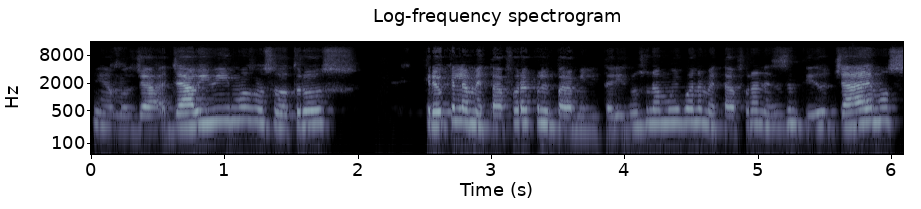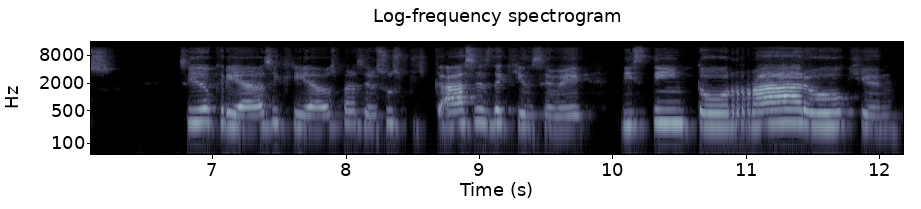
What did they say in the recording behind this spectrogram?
digamos, ya, ya vivimos nosotros, creo que la metáfora con el paramilitarismo es una muy buena metáfora en ese sentido, ya hemos sido criadas y criados para ser suspicaces de quien se ve distinto, raro, quien...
